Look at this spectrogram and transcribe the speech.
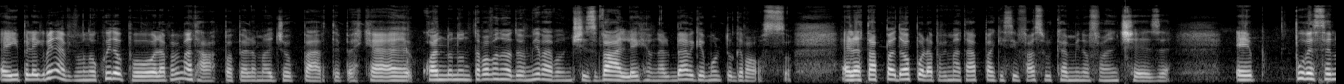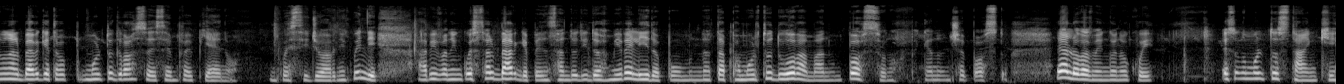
e I pellegrini arrivano qui dopo la prima tappa per la maggior parte perché quando non trovano a dormire a Roncisvalle, che è un albergo molto grosso, è la tappa dopo la prima tappa che si fa sul cammino francese. E pur essendo un albergo molto grosso è sempre pieno in questi giorni, quindi arrivano in questo albergo pensando di dormire lì dopo una tappa molto dura, ma non possono perché non c'è posto. E allora vengono qui. E sono molto stanchi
